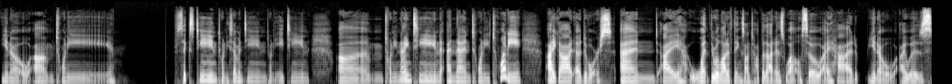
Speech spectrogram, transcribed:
you know, um 2016, 2017, 2018, um 2019 and then 2020 I got a divorce and I went through a lot of things on top of that as well. So I had, you know, I was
